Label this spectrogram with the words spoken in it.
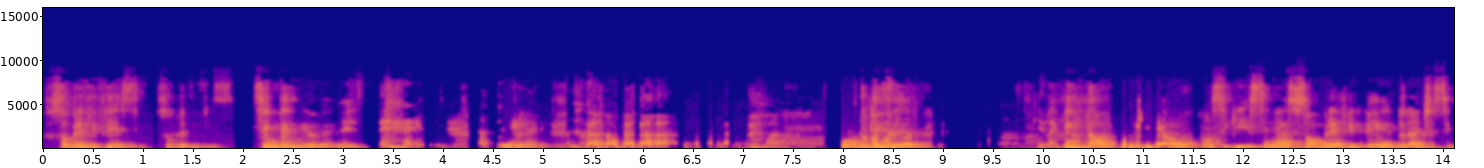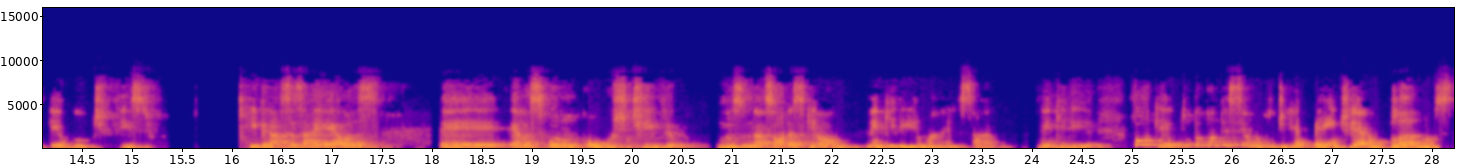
sobrevivesse, sobrevivesse. Você entendeu, né? tá tudo bem. Português é. Que legal. Então, porque eu conseguisse né, sobreviver durante esse tempo difícil, e graças a elas, é, elas foram combustível nos, nas horas que eu nem queria mais, sabe? Nem queria. Por quê? Tudo aconteceu muito de repente, eram planos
